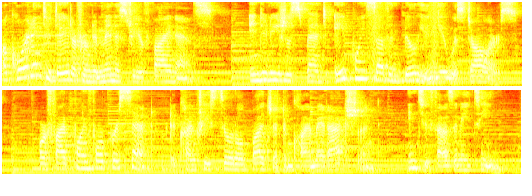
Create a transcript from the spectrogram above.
According to data from the Ministry of Finance, Indonesia spent 8.7 billion US dollars, or 5.4% of the country's total budget on climate action in 2018.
